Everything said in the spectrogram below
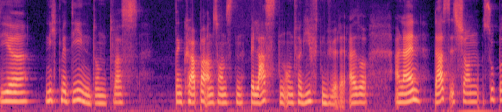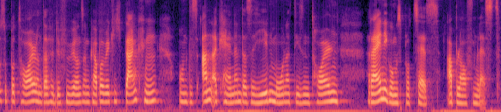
dir nicht mehr dient und was den Körper ansonsten belasten und vergiften würde. Also allein das ist schon super, super toll und dafür dürfen wir unserem Körper wirklich danken und es anerkennen, dass er jeden Monat diesen tollen Reinigungsprozess ablaufen lässt.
